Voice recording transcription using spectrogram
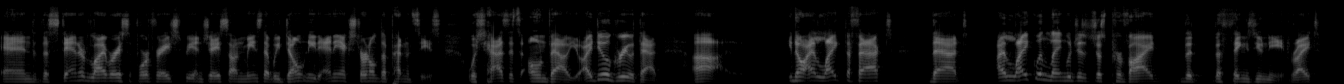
And the standard library support for HTTP and JSON means that we don't need any external dependencies, which has its own value. I do agree with that. Uh, you know, I like the fact that I like when languages just provide the, the things you need, right?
